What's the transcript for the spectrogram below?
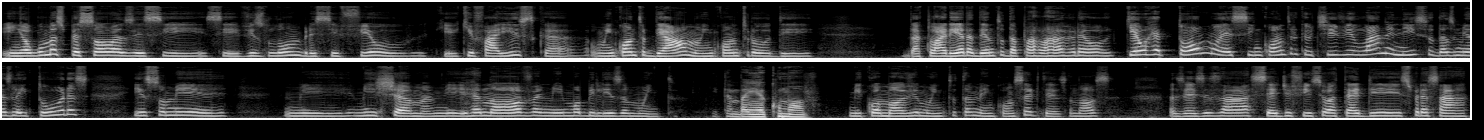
em algumas pessoas esse, esse vislumbre, esse fio que, que faísca, um encontro de alma, um encontro de, da clareira dentro da palavra, eu, que eu retomo esse encontro que eu tive lá no início das minhas leituras, isso me, me, me chama, me renova e me mobiliza muito. E também a comove. Me comove muito também, com certeza. Nossa, às vezes a ser difícil até de expressar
